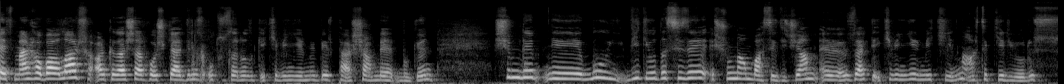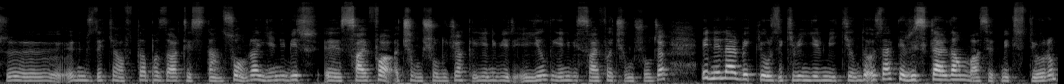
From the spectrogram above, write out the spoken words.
Evet merhabalar arkadaşlar hoş geldiniz 30 Aralık 2021 Perşembe bugün. Şimdi e, bu videoda size şundan bahsedeceğim. E, özellikle 2022 yılına artık giriyoruz. E, önümüzdeki hafta pazartesiden sonra yeni bir e, sayfa açılmış olacak. Yeni bir yıl, yeni bir sayfa açılmış olacak. Ve neler bekliyoruz 2022 yılında? Özellikle risklerden bahsetmek istiyorum.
